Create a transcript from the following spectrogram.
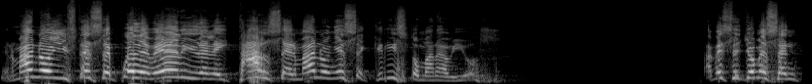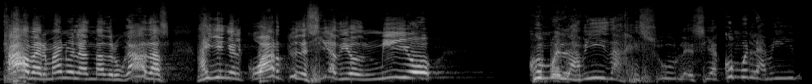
Hermano, y usted se puede ver y deleitarse, hermano, en ese Cristo maravilloso. A veces yo me sentaba, hermano, en las madrugadas, ahí en el cuarto y decía, Dios mío, ¿cómo es la vida, Jesús? Le decía, ¿cómo es la vida?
